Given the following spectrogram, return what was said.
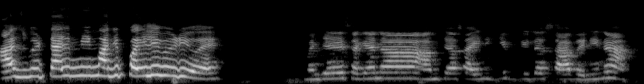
आज भेटताय मी माझी पहिली व्हिडिओ आहे. म्हणजे सगळ्यांना आमच्या साईने गिफ्ट दिलं सहा बहिणींना. नंतर आमच्या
